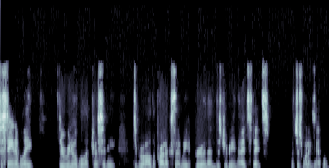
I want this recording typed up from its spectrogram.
sustainably through renewable electricity to brew all the products that we brew and then distribute in the United States. That's just one example.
